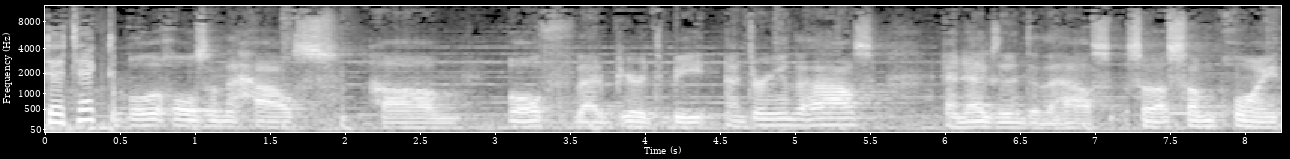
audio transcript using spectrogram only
Detective bullet holes in the house, um, both that appeared to be entering into the house and exit into the house. So at some point,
